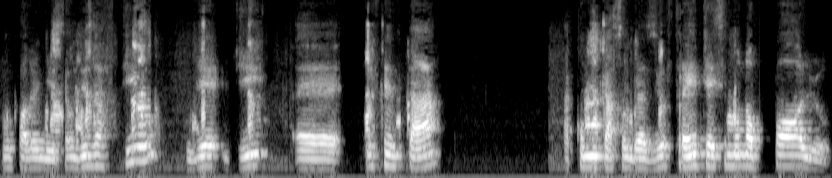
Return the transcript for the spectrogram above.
como falei nisso, é um desafio de, de é, enfrentar a comunicação do Brasil frente a esse monopólio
